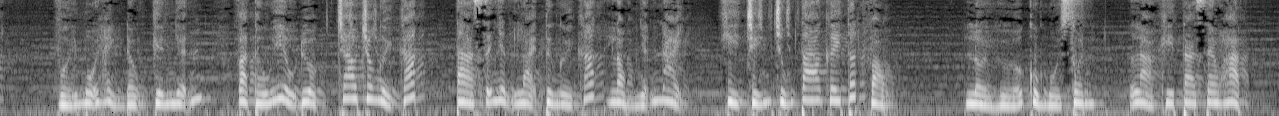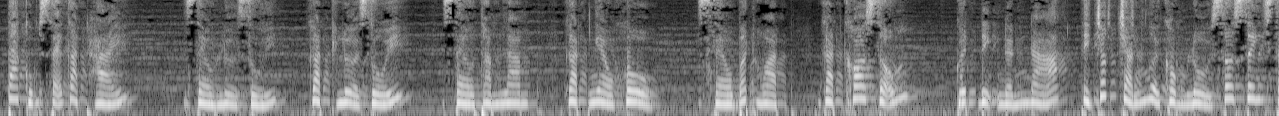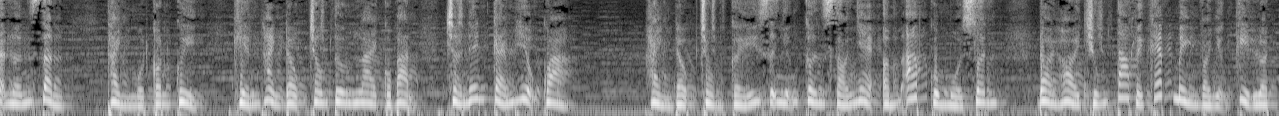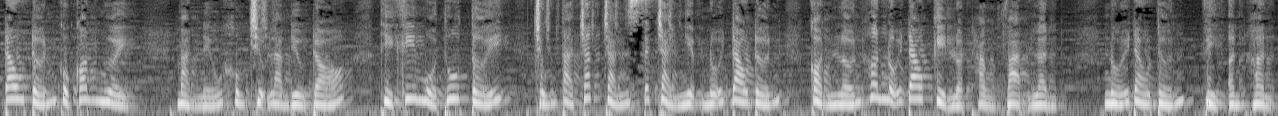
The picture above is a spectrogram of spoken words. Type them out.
Với mỗi hành động kiên nhẫn và thấu hiểu được trao cho người khác, ta sẽ nhận lại từ người khác lòng nhẫn nại khi chính chúng ta gây thất vọng lời hứa của mùa xuân là khi ta gieo hạt, ta cũng sẽ gặt hái. Gieo lừa dối, gặt lừa dối. Gieo tham lam, gặt nghèo khổ. Gieo bất hoạt, gặt kho rỗng. Quyết định nấn ná thì chắc chắn người khổng lồ sơ sinh sẽ lớn dần, thành một con quỷ, khiến hành động trong tương lai của bạn trở nên kém hiệu quả. Hành động trồng cấy giữa những cơn gió nhẹ ấm áp của mùa xuân đòi hỏi chúng ta phải khép mình vào những kỷ luật đau đớn của con người. Mà nếu không chịu làm điều đó, thì khi mùa thu tới, chúng ta chắc chắn sẽ trải nghiệm nỗi đau đớn còn lớn hơn nỗi đau kỷ luật hàng vạn lần. Nỗi đau đớn vì ân hận.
